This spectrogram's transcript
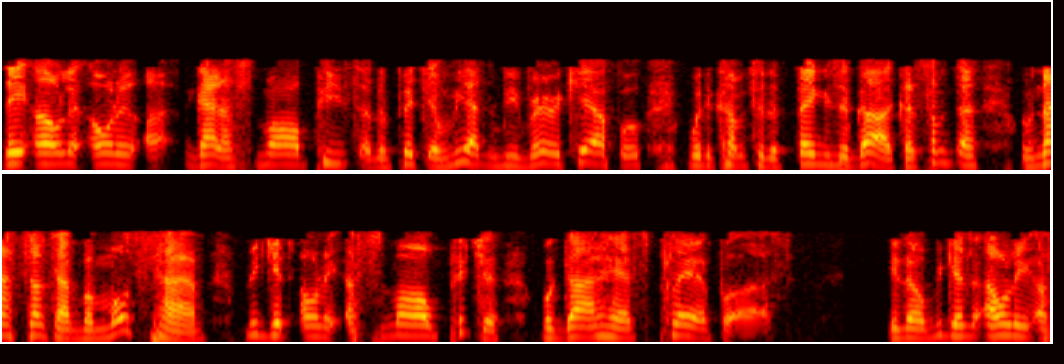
They only only uh, got a small piece of the picture. We have to be very careful when it comes to the things of God, because sometimes, well, not sometimes, but most time, we get only a small picture what God has planned for us. You know, we get only a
